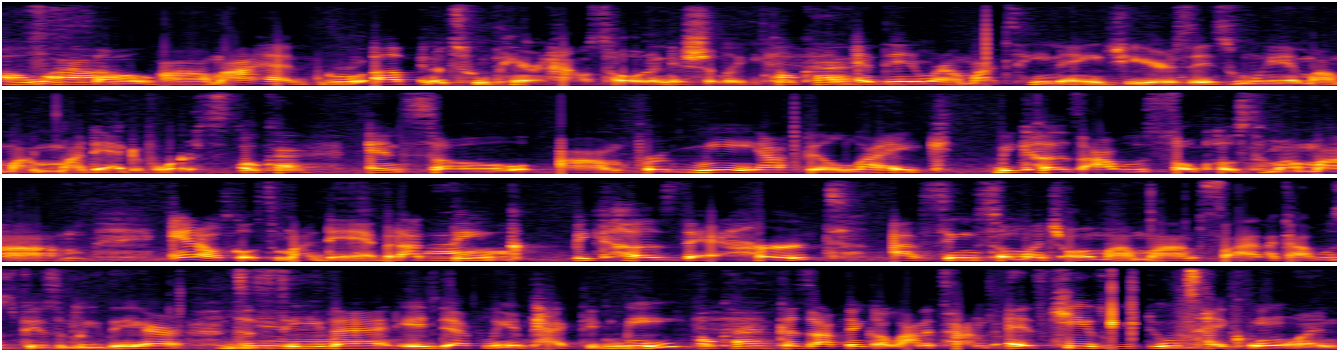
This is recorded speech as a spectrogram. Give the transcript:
Oh, wow. So um, I had grew up in a two-parent household initially. Okay. And then around my teenage years is when my mom my dad divorced. Okay. And so um, for me, I feel like because I was so close to my mom and I was close to my dad, but I Wow. think because that hurt, I've seen so much on my mom's side, like I was visibly there to see that. It definitely impacted me. Okay. Because I think a lot of times as kids, we do take on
